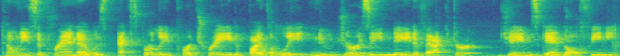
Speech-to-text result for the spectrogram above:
Tony Soprano was expertly portrayed by the late New Jersey native actor James Gandolfini.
